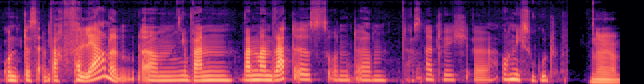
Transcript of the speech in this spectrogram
und das einfach verlernen, ähm, wann, wann man satt ist und ähm, das ist natürlich äh, auch nicht so gut. Naja.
